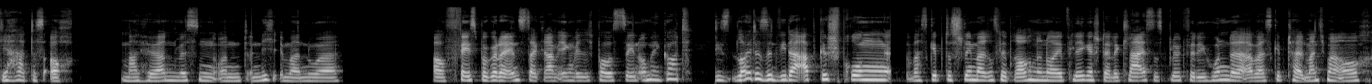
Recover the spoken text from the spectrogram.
ja das auch mal hören müssen und nicht immer nur auf Facebook oder Instagram irgendwelche Posts sehen, oh mein Gott, die Leute sind wieder abgesprungen, was gibt es Schlimmeres, wir brauchen eine neue Pflegestelle. Klar ist es blöd für die Hunde, aber es gibt halt manchmal auch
